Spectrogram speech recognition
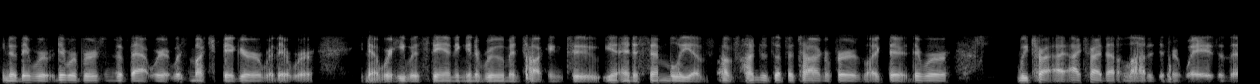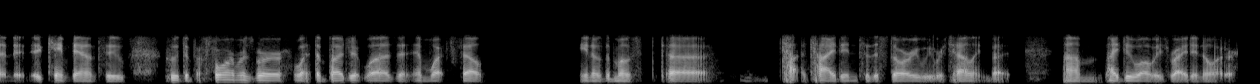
you know there were there were versions of that where it was much bigger, where there were you know where he was standing in a room and talking to you know, an assembly of of hundreds of photographers. Like there there were we try I, I tried that a lot of different ways, and then it, it came down to who the performers were, what the budget was, and, and what felt you know the most uh, t- tied into the story we were telling. But um, I do always write in order.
